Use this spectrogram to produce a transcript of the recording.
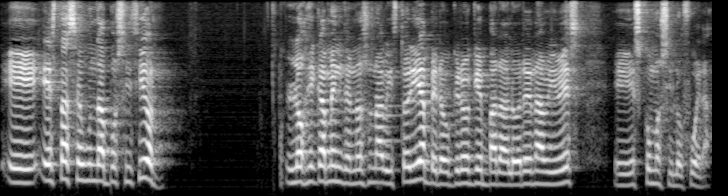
eh, esta segunda posición, lógicamente no es una victoria, pero creo que para Lorena Vives es como si lo fuera.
